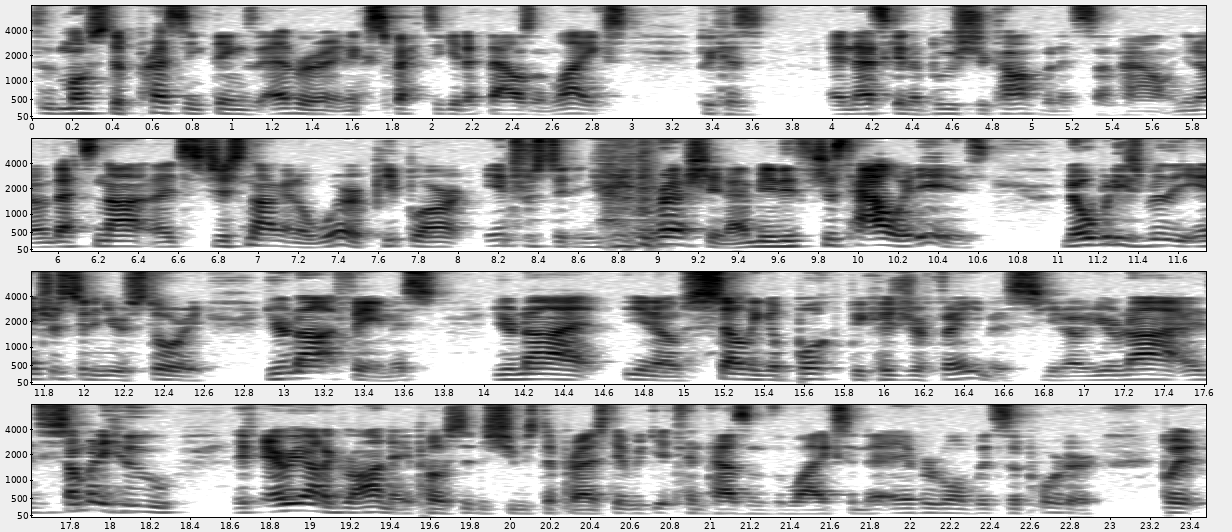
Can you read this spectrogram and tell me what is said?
the most depressing things ever and expect to get a thousand likes because and that's going to boost your confidence somehow you know? That's not it's just not going to work. People aren't interested in your depression i mean it's just how it is. Nobody's really interested in your story. You're not famous. You're not you know selling a book because you're famous you know? You're not somebody who if ariana grande posted that she was depressed it would get 10,000 likes and everyone would support her. But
